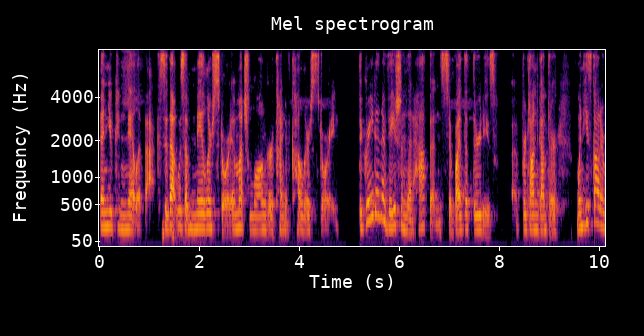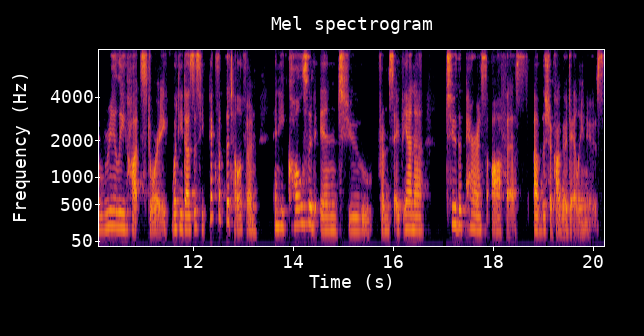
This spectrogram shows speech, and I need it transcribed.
Then you can mail it back. So that was a mailer story, a much longer kind of color story. The great innovation that happens, so by the 30s, uh, for John Gunther, when he's got a really hot story, what he does is he picks up the telephone and he calls it into from say Vienna to the Paris office of the Chicago Daily News.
